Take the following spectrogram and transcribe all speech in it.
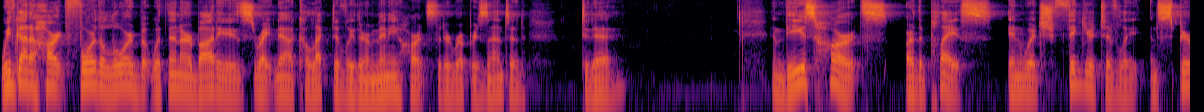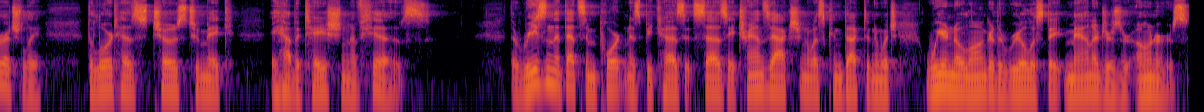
We've got a heart for the Lord, but within our bodies right now, collectively, there are many hearts that are represented today. And these hearts are the place in which figuratively and spiritually the Lord has chose to make a habitation of his. The reason that that's important is because it says a transaction was conducted in which we are no longer the real estate managers or owners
